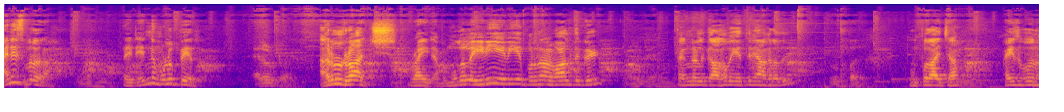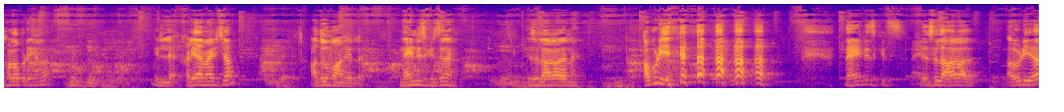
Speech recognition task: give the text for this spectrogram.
அனிஸ் பிரதரா ரைட் என்ன முழு பேர்? அருள்ராஜ். ரைட் அப்போ முதல்ல இனிய இனிய பிறந்தநாள் வாழ்த்துக்கள். தங்களுக்காகவே எத்தனை ஆகிறது? முப்பது. முப்பதாயிச்சா வயசு போதுன்னு சொல்ல போறீங்களா இல்லை கல்யாணம் ஆயிடுச்சா? அதுவும் ஆக இல்லை நைன்டிஸ் கிட்ஸ். இதில் ஆகாதானே? அப்படியே? நைன்டிஸ் கிட்ஸ் இதில் ஆகாது. அப்படியா?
